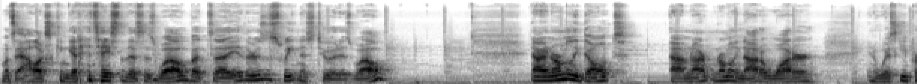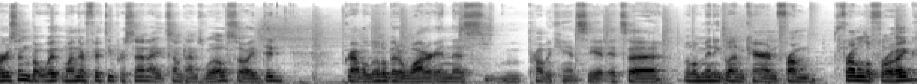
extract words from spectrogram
once Alex can get a taste of this as well. But uh, yeah, there is a sweetness to it as well. Now I normally don't. I'm not normally not a water and whiskey person, but with, when they're 50%, I sometimes will. So I did grab a little bit of water in this. Probably can't see it. It's a little mini Glencairn from from Laphroaig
